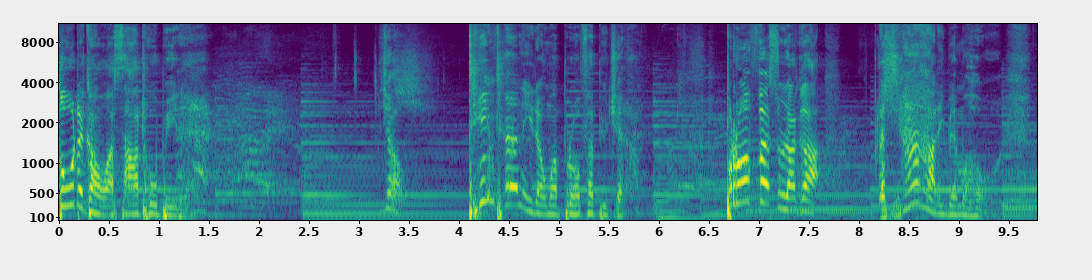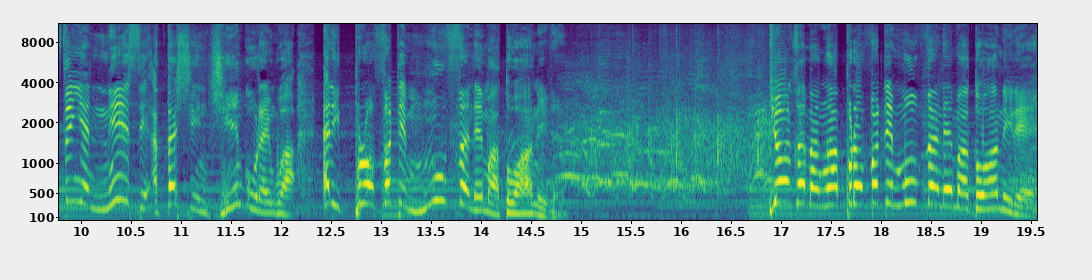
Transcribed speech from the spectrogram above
တိုးတကောင်အစားထိုးပေးတယ်။ကြောက်ထင်းထမ်းနေတော့မှ prophet ပြုချက်တာ prophet ဆိုတာကတရားဟာဒီပဲမဟုတ်ဘူး။သင်ရဲ့နေ့စဉ်အသက်ရှင်ခြင်းကိုယ်တိုင်ကအဲ့ဒီ prophetic movement ထဲမှာတွားနေတယ်။ပြောစမ်းငါ prophetic movement ထဲမှာတွားနေတယ်။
